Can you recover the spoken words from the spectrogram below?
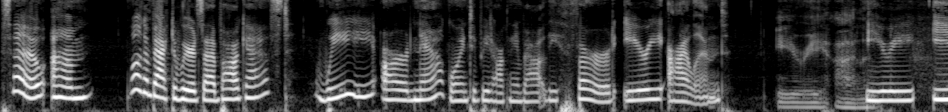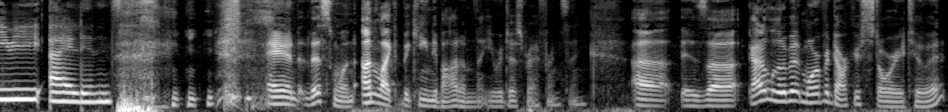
So, um, welcome back to Weird Side Podcast. We are now going to be talking about the third Eerie Island. Eerie Island. Eerie, Eerie Islands. And this one, unlike Bikini Bottom that you were just referencing, uh, is uh, got a little bit more of a darker story to it.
